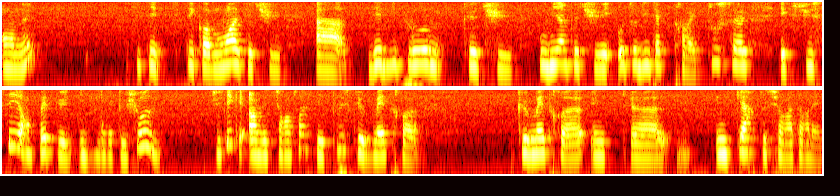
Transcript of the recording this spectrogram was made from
en, eux. Si c'est comme moi que tu as des diplômes, que tu ou bien que tu es autodidacte, tu travailles tout seul et que tu sais en fait qu'il te manque quelque chose, tu sais qu'investir en toi, c'est plus que mettre, que mettre euh, une, euh, une carte sur Internet.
